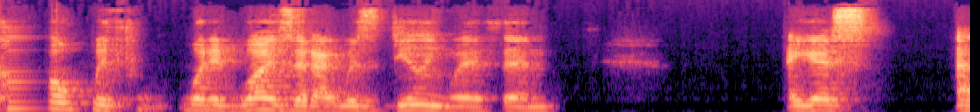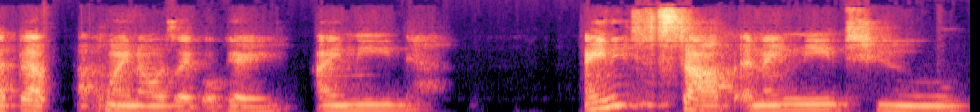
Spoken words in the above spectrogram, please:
cope with what it was that I was dealing with. And I guess at that point I was like, okay, I need I need to stop and I need to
